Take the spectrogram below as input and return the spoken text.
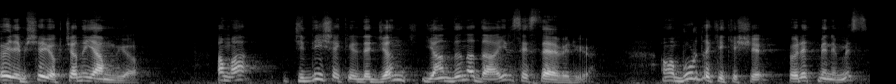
öyle bir şey yok, canı yanmıyor. Ama ciddi şekilde can yandığına dair sesler veriyor. Ama buradaki kişi, öğretmenimiz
